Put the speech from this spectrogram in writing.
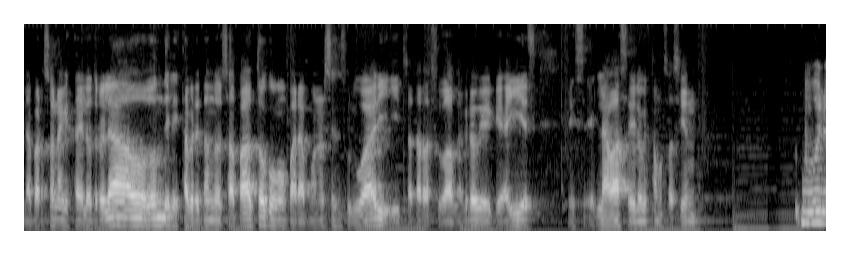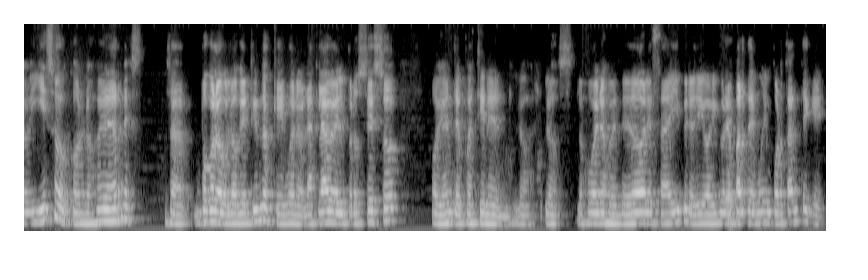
la persona que está del otro lado, dónde le está apretando el zapato, como para ponerse en su lugar y, tratar de ayudarla. Creo que, ahí es, la base de lo que estamos haciendo. Muy bueno, y eso con los BDRs, o sea, un poco lo, que entiendo es que, bueno, la clave del proceso, obviamente después tienen los, buenos vendedores ahí, pero digo, hay una parte muy importante que,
